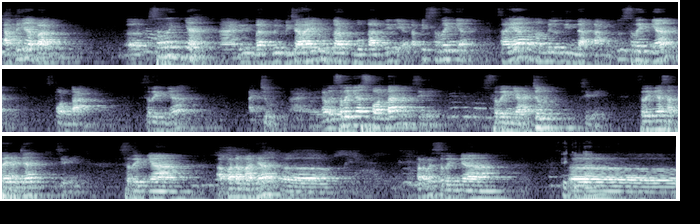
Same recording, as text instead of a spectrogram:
Artinya apa? E, seringnya, nah ini bicara itu bukan bukan ini ya, tapi seringnya. Saya mengambil tindakan itu seringnya spontan, seringnya acuh. Nah, kalau seringnya spontan di sini, seringnya acuh di sini, seringnya santai aja di sini, seringnya apa namanya, eh, apa namanya seringnya eh,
